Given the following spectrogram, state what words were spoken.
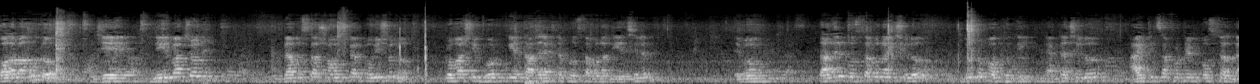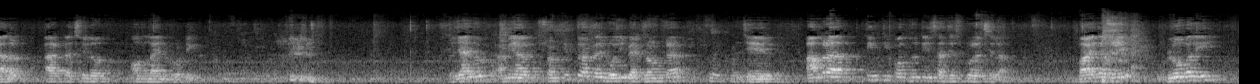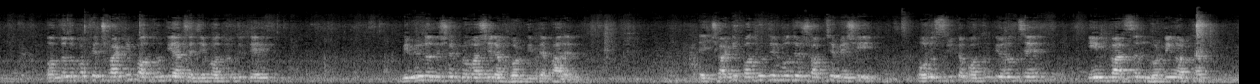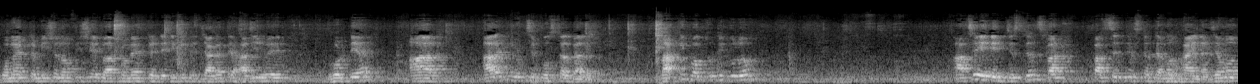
বলা বাহুল্য যে নির্বাচন ব্যবস্থা সংস্কার কমিশনও প্রবাসী ভোট নিয়ে তাদের একটা প্রস্তাবনা দিয়েছিলেন এবং তাদের প্রস্তাবনায় ছিল দুটো পদ্ধতি। একটা ছিল আইটি সাপোর্টেড পোস্টাল ব্যালট আর একটা ছিল অনলাইন ভোটিং। যাই হোক, আমি সংক্ষিপ্ত আকারে বলি ব্যাকগ্রাউন্ডটা, যে আমরা তিনটি পদ্ধতি সাজেস্ট করেছিলাম। বাই দ্য ওয়ে গ্লোবালি অন্তত পক্ষে ছয়টি পদ্ধতি আছে যে পদ্ধতিতে বিভিন্ন দেশের প্রবাসীরা ভোট দিতে পারেন। এই ছয়টি পদ্ধতির মধ্যে সবচেয়ে বেশি অনুসৃত পদ্ধতি হচ্ছে ইন পার্সন ভোটিং অর্থাৎ কোনো একটা মিশন অফিসে বা কোনো একটা ডেডিকেটেড জায়গাতে হাজির হয়ে ভোট দেয়া। আর আরেকটি হচ্ছে পোস্টাল ব্যালট বাকি পদ্ধতিগুলো আছে ইন এক্সিস্টেন্স বাট পার্সেন্টেজটা তেমন হাই না। যেমন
